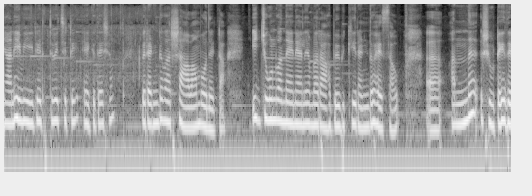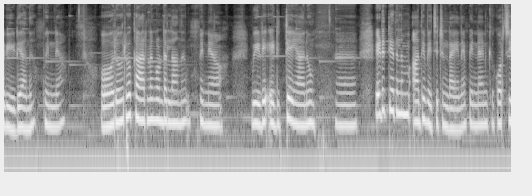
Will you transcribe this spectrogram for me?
ഞാൻ ഈ വീഡിയോ എടുത്തു വെച്ചിട്ട് ഏകദേശം ഇപ്പോൾ രണ്ട് വർഷം ആവാൻ പോകുന്നിട്ടാ ഈ ജൂൺ വന്നു കഴിഞ്ഞാൽ നമ്മൾ റാഹബേബിക്ക് രണ്ട് വയസ്സാവും. അന്ന് ഷൂട്ട് ചെയ്ത വീഡിയോ ആണ് പിന്നെ ഓരോരോ കാരണം കൊണ്ടല്ലാന്ന് പിന്നെ വീഡിയോ എഡിറ്റ് ചെയ്യാനും എഡിറ്റ് ചെയ്തെല്ലാം ആദ്യം വെച്ചിട്ടുണ്ടായിനെ. പിന്നെ എനിക്ക് കുറച്ച്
